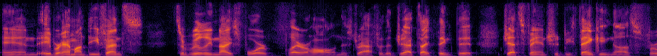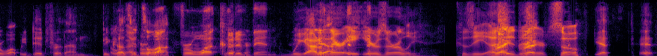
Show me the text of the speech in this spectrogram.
and Abraham on defense. It's a really nice four-player haul in this draft for the Jets. I think that Jets fans should be thanking us for what we did for them because Oh, it's for a what, lot. for what could have been. We got him there eight years early because he Right, ended right. there. So Yes, it-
